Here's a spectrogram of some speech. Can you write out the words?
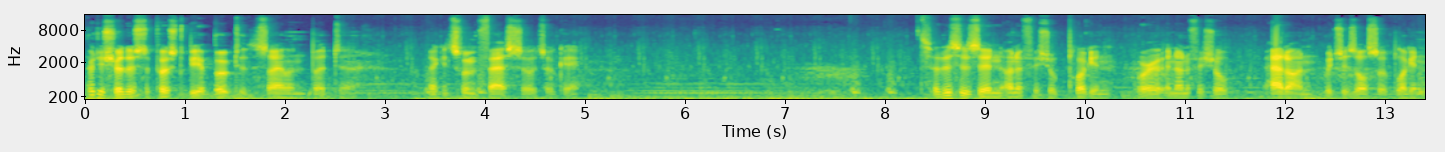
Pretty sure there's supposed to be a boat to this island, but uh, I can swim fast, so it's okay. So this is an unofficial plugin, or an unofficial add-on, which is also a plugin.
